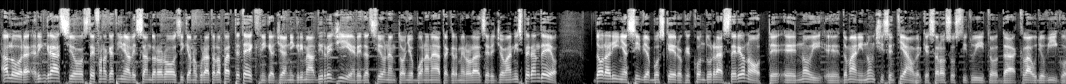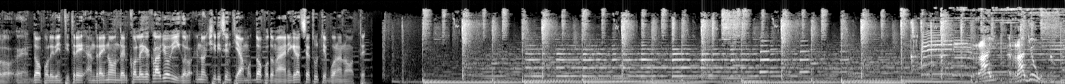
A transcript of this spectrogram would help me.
allora, ringrazio Stefano Catina e Alessandro Rosi che hanno curato la parte tecnica, Gianni Grimaldi in regia, in redazione Antonio Buonanata, Carmelo Lazzaro e Giovanni Sperandeo. Do la linea a Silvia Boschero che condurrà Stereonotte. Eh, noi eh, domani non ci sentiamo perché sarò sostituito da Claudio Vigolo. Eh, dopo le 23 andrà in onda il collega Claudio Vigolo e noi ci risentiamo dopo domani. Grazie a tutti e buonanotte. Rai Radio 1.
